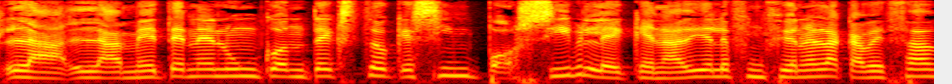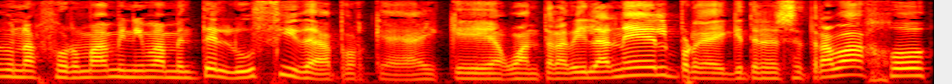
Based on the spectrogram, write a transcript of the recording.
la, la, meten en un contexto que es imposible que nadie le funcione la cabeza de una forma mínimamente lúcida, porque hay que aguantar a Villanel, porque hay que tener ese trabajo,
